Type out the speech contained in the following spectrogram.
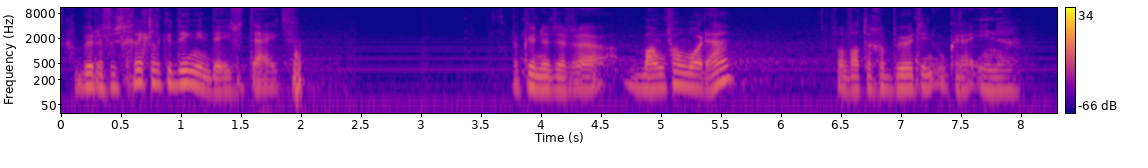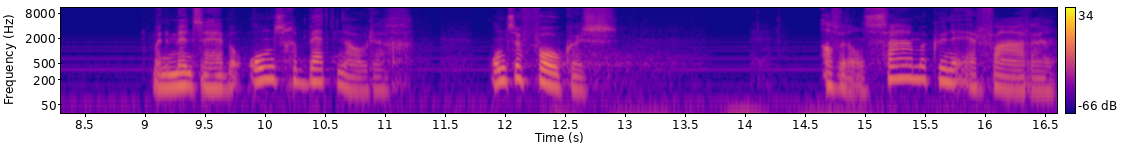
Er gebeuren verschrikkelijke dingen in deze tijd. We kunnen er uh, bang van worden, hè? van wat er gebeurt in Oekraïne. Maar de mensen hebben ons gebed nodig, onze focus. Als we dan samen kunnen ervaren,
